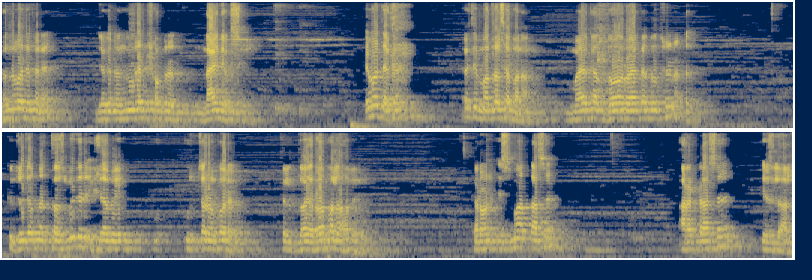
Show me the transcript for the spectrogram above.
ধন্যবাদ এখানে, যেখানে নুরানি শব্দটা নাই দেখছি। এবার দেখেন, এই যে মাদ্রাসা বানান মায়াকা দ রয়াকা দচ্ছে না যদি আপনার তসবিদের হিসাবে উচ্চারণ করেন, তাহলে দয় র ফলা হবে। কারণ ইসমাত আছে আর একটা আছে, ইজলাল।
